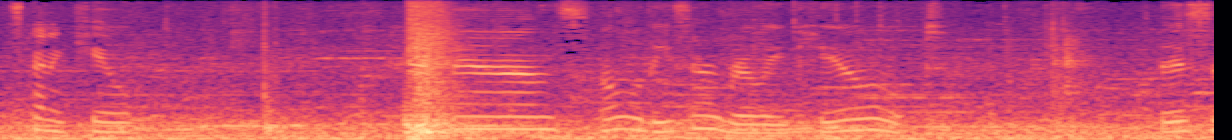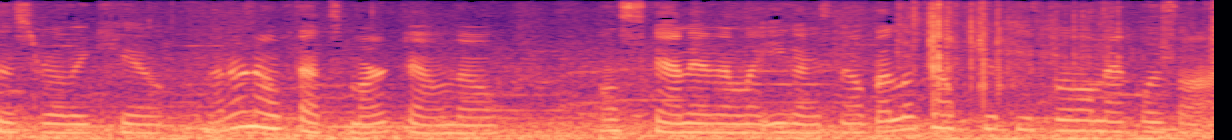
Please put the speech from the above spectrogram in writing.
It's kind of cute. And, oh, these are really cute. This is really cute. I don't know if that's marked down though. I'll scan it and let you guys know. But look how cute these little necklaces are.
